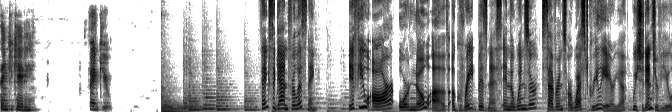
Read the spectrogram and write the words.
Thank you, Katie. Thank you. Thanks again for listening. If you are or know of a great business in the Windsor, Severance, or West Greeley area we should interview,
